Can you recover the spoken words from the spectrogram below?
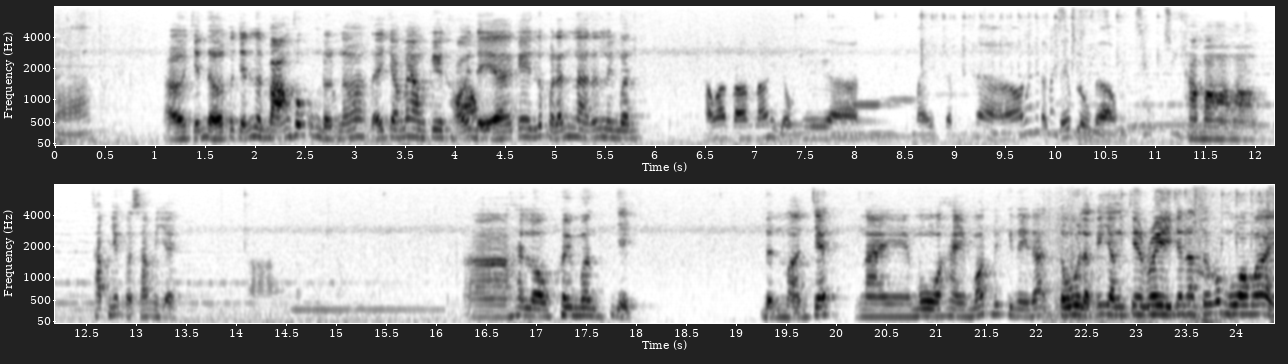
nè Ờ, chỉnh được, tôi chỉnh lên 3 phút cũng được nữa, để cho mấy ông kia khỏi Không. địa cái lúc mà đánh đánh liên minh. không á tao nói ví dụ như ờ, mày chỉnh ờ, nó trực tiếp luôn được không. Không, không, không, không. Thấp nhất là 60 giây. à, à, hello khuê minh cái gì định mệnh chết này mua hay mod bikini đó tôi là cái dân cherry cho nên tôi có mua ông ơi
